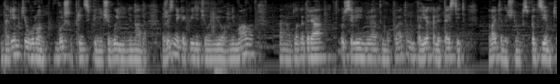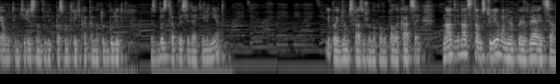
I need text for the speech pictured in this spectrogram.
на ремке урон. Больше в принципе ничего ей не надо. Жизни, как видите, у нее немало, а, благодаря усилению этому, поэтому поехали тестить. Давайте начнем с подземки, а вот интересно будет посмотреть, как она тут будет быстро проседать или нет. И пойдем сразу же на по локации. На 12 скилле у нее появляется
